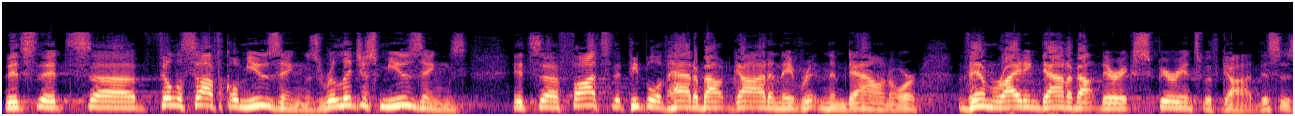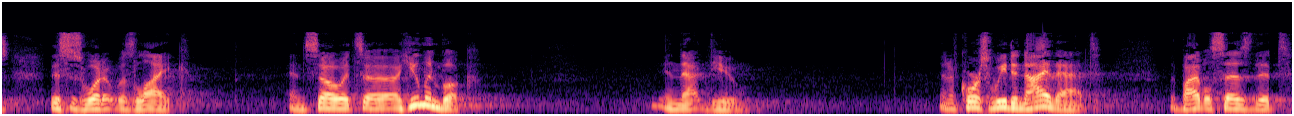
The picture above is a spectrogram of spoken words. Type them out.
It's, it's uh, philosophical musings, religious musings. It's uh, thoughts that people have had about God and they've written them down, or them writing down about their experience with God. This is this is what it was like, and so it's a human book in that view. And of course, we deny that. The Bible says that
